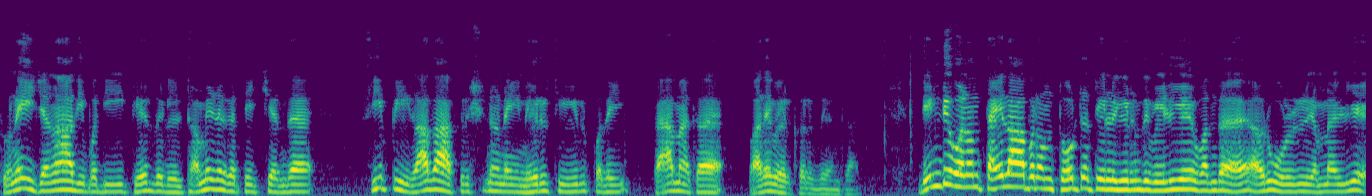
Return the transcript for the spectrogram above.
துணை ஜனாதிபதி தேர்தலில் தமிழகத்தைச் சேர்ந்த சிபி ராதாகிருஷ்ணனை நிறுத்தி இருப்பதை பாமக வரவேற்கிறது என்றார். திண்டிவனம் தைலாபுரம் தோட்டத்தில் இருந்து வெளியே வந்த அருள் எம்எல்ஏ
